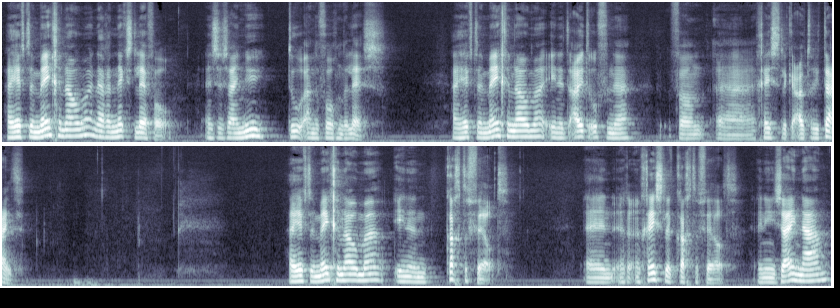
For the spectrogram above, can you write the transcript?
Hij heeft hen meegenomen naar een next level en ze zijn nu toe aan de volgende les. Hij heeft hen meegenomen in het uitoefenen van uh, geestelijke autoriteit. Hij heeft hen meegenomen in een krachtenveld. En een geestelijk krachtenveld. En in zijn naam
